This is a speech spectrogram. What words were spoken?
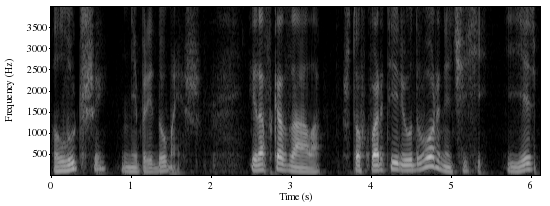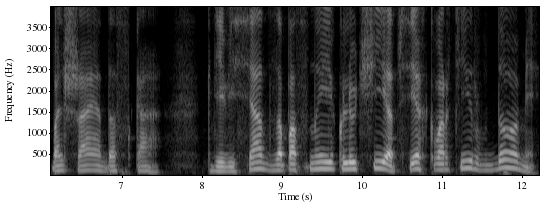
Лучше не придумаешь. И рассказала, что в квартире у дворничихи есть большая доска — где висят запасные ключи от всех квартир в доме.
